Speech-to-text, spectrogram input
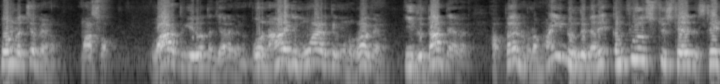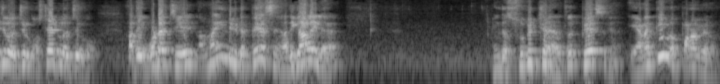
ஒரு லட்சம் வேணும் மாதம் வாரத்துக்கு இருபத்தஞ்சாயிரம் வேணும். ஒரு நாளைக்கு மூவாயிரத்தி முந்நூறுரூவா வேணும். இதுதான் தேவை. அப்போ நம்மளோட மைண்ட் வந்து நிறைய கன்ஃபியூஸ்டு ஸ்டேஜ் ஸ்டேஜில் வச்சுருக்கோம் ஸ்டேட்டில் வச்சுருக்கோம். அதை உடைச்சி நம்ம மைண்டு கிட்ட பேசுங்க. அதிகாலையில் இந்த சுபிட்ச நேரத்தில் பேசுங்க. எனக்கு இவ்வளோ பணம் வேணும்.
